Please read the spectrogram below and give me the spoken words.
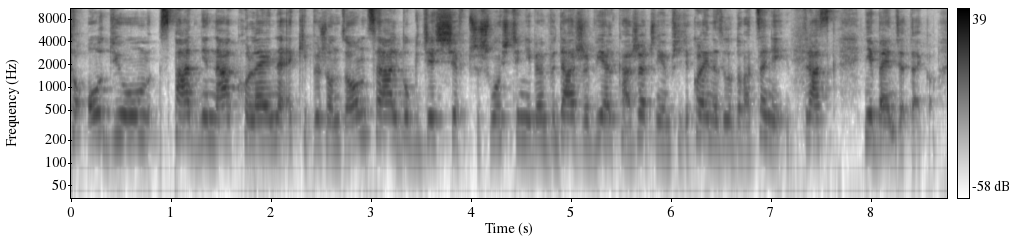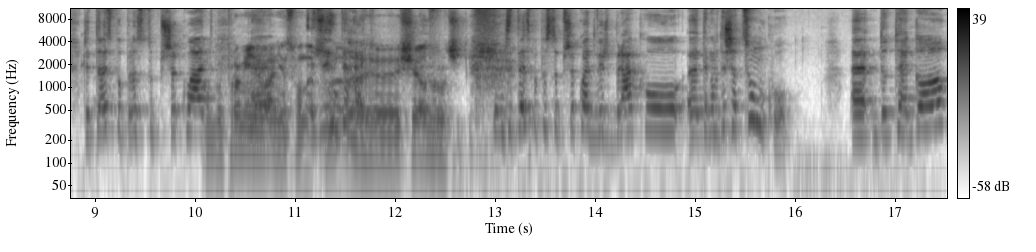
to odium spadnie na kolejne ekipy rządzące, albo gdzieś się w przyszłości, nie wiem, wydarzy wielka rzecz, nie wiem, przyjdzie kolejne zlodowacenie i trask, nie będzie tego. Czy to jest po prostu przykład... Albo promieniowanie e, słoneczne tak. się odwróci. Czy to jest po prostu przykład, wiesz, braku e, tak naprawdę szacunku e, do tego,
